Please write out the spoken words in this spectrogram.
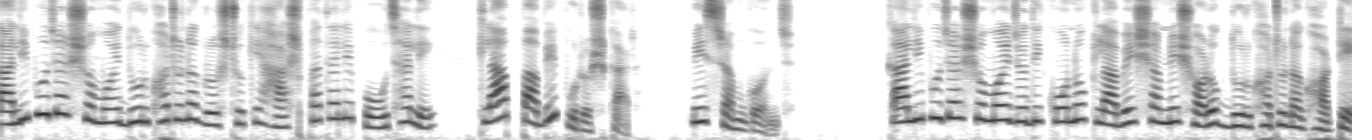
কালীপূজার সময় দুর্ঘটনাগ্রস্তকে হাসপাতালে পৌঁছালে ক্লাব পাবে পুরস্কার। বিশ্রামগঞ্জ। কালীপূজার সময় যদি কোনো ক্লাবের সামনে সড়ক দুর্ঘটনা ঘটে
